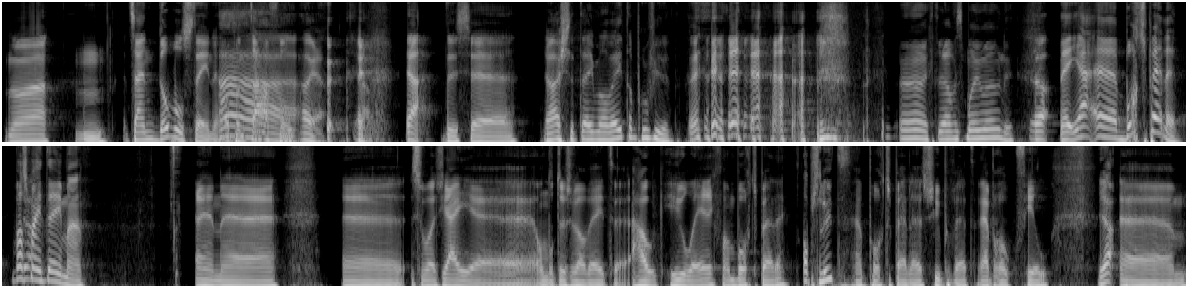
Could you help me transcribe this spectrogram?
Nou, hmm. Het zijn dobbelstenen op een Ah, tafel. Oh ja. ja. Ja, dus... eh ja. Als je het eenmaal weet, dan proef je het. Ah, achteraf is mooi wonen. Ja. Nee, ja, eh, bordspellen was Ja. mijn thema. En eh, zoals jij ondertussen wel weet, hou ik heel erg van bordspellen. Absoluut. Bordspellen, super vet. We hebben er ook veel. Ja. Ehm,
